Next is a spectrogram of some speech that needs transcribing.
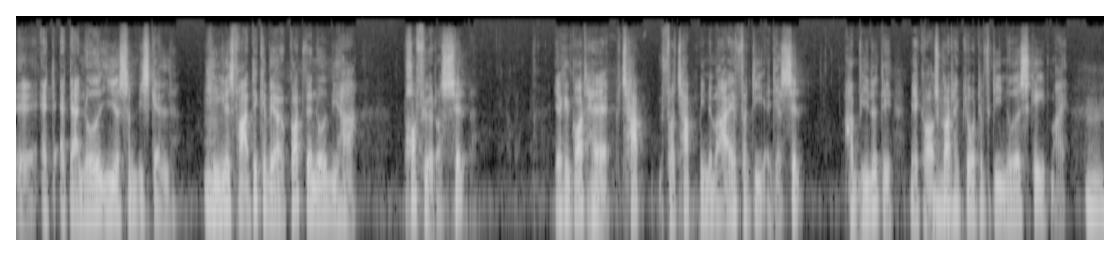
øh, at, at der er noget i os, som vi skal mm. heles fra. Det kan være, godt være noget, vi har påført os selv. Jeg kan godt have tabt, fortabt mine veje, fordi at jeg selv har villet det, men jeg kan også mm. godt have gjort det, fordi noget er sket mig. Mm.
